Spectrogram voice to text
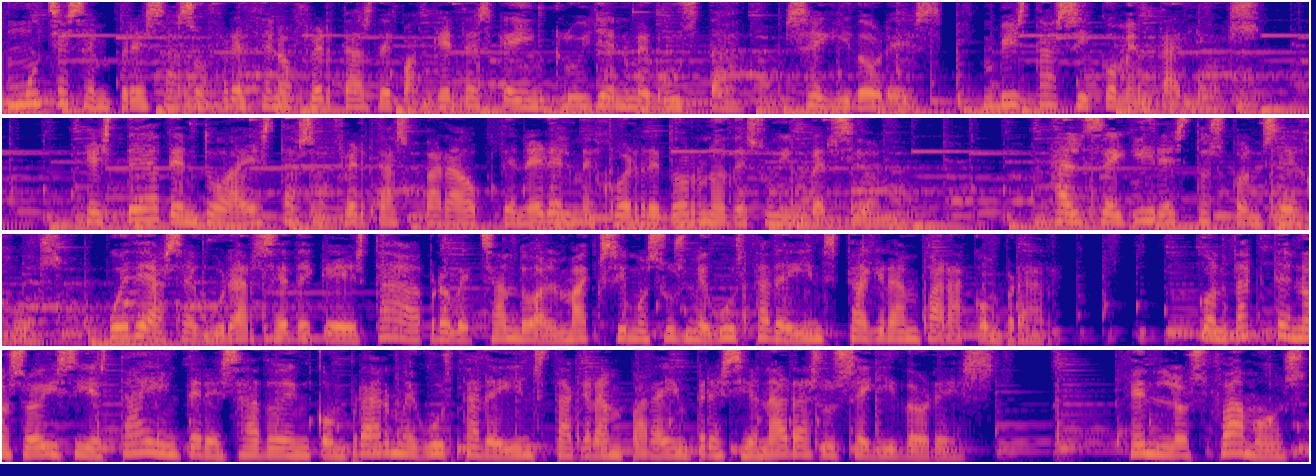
Muchas empresas ofrecen ofertas de paquetes que incluyen me gusta, seguidores, vistas y comentarios. Esté atento a estas ofertas para obtener el mejor retorno de su inversión. Al seguir estos consejos, puede asegurarse de que está aprovechando al máximo sus me gusta de Instagram para comprar. Contáctenos hoy si está interesado en comprar me gusta de Instagram para impresionar a sus seguidores. En Los Famos,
